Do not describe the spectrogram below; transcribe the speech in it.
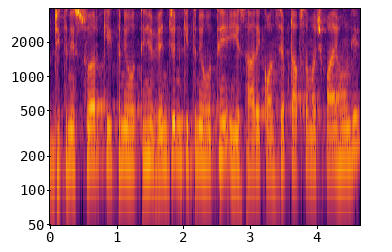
जितने स्वर कितने होते हैं, व्यंजन कितने होते हैं, ये सारे कॉन्सेप्ट आप समझ पाए होंगे।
